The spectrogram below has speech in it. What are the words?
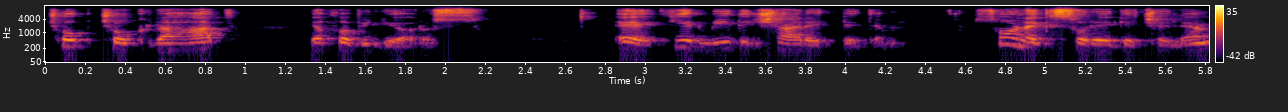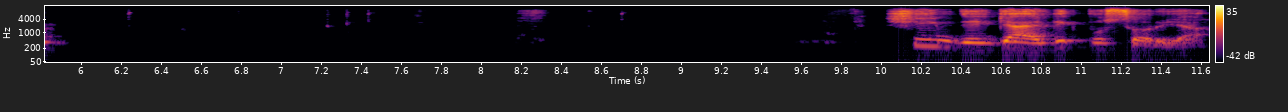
çok çok rahat yapabiliyoruz. Evet 20'yi de işaretledim. Sonraki soruya geçelim. Şimdi geldik bu soruya.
